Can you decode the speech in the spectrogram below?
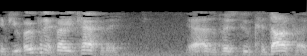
if you open it very carefully, yeah, as opposed to Kedarka,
